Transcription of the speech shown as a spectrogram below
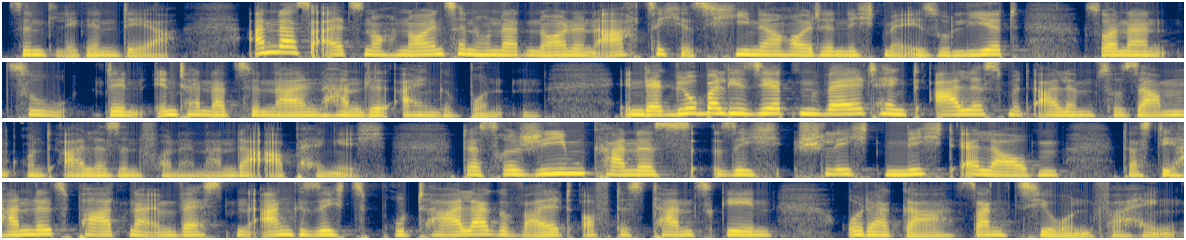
sind legendär. Anders als noch 1989 ist China heute nicht mehr isoliert, sondern zu den internationalen Handel eingebunden. In der globalisierten Welt hängt alles mit allem zusammen und alle sind voneinander abhängig. Das Regime kann es sich schlicht nicht erlauben, dass die Handelspartner im Westen angesichts brutaler Gewalt auf Distanz gehen oder gar Sanktionen verhängen.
